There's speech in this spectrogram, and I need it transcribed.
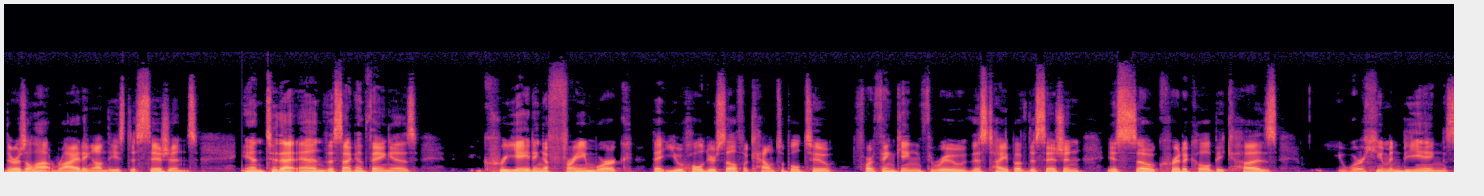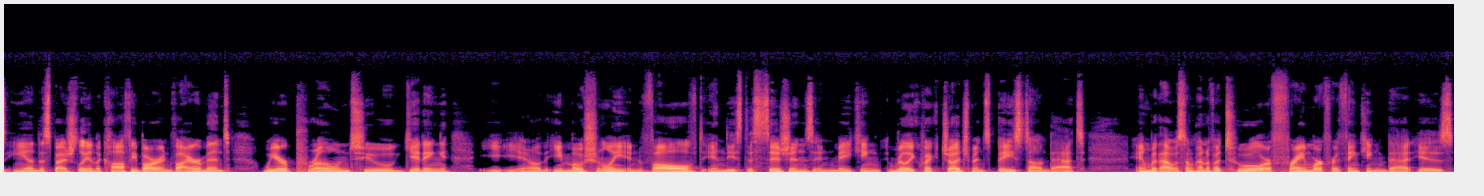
There is a lot riding on these decisions. And to that end, the second thing is creating a framework that you hold yourself accountable to for thinking through this type of decision is so critical because we're human beings and especially in the coffee bar environment we are prone to getting you know emotionally involved in these decisions and making really quick judgments based on that. And without some kind of a tool or framework for thinking that is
